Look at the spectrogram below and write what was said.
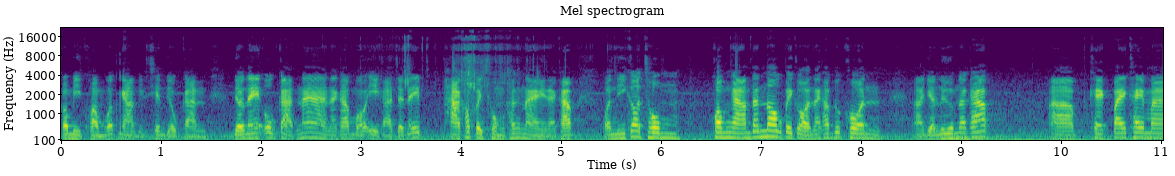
ก็มีความงดงามอีกเช่นเดียวกัน เดี๋ยวในโอกาสหน้านะครับหมอเอกอาจจะได้พาเข้าไปชมข้างในนะครับ วันนี้ก็ชมความงามด้านนอกไปก่อนนะครับทุกคนออย่าลืมนะครับ แขกไปใครมา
